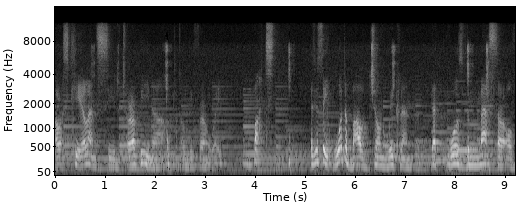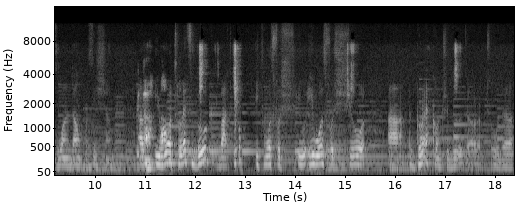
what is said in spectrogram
our skill and see the therapy in a totally different way. But as you say, what about John Weakland, that was the master of one down position? Um, he wrote Let's Book, but it was for he was for sure uh, a great contributor to the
